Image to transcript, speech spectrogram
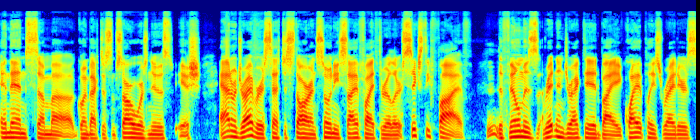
And then some uh going back to some Star Wars news ish. Adam Driver is set to star in Sony's sci-fi thriller 65. Hmm. The film is written and directed by Quiet Place writers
